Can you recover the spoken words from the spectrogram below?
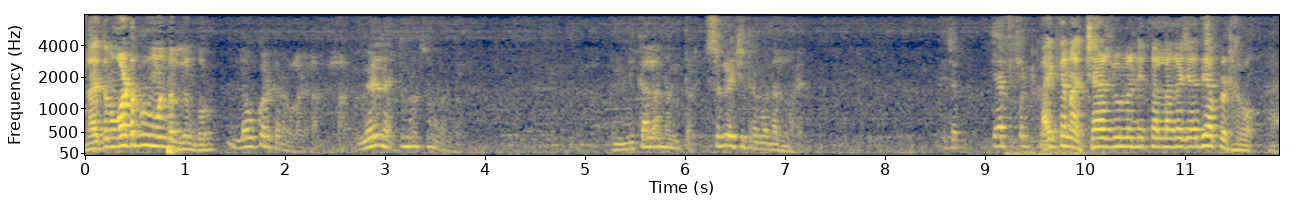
नाही तर मग वॉटरप्रूफ मंडप घेऊन करू. लवकर करावं लागलं आपल्याला. वेळ नाही तुम्हाला सांगा निकालानंतर सगळे चित्र बदलणार आहे त्याच्यात त्याच ऐका ना चार जूनला निकाल लागायच्या आधी आपलं ठरवा. हा.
